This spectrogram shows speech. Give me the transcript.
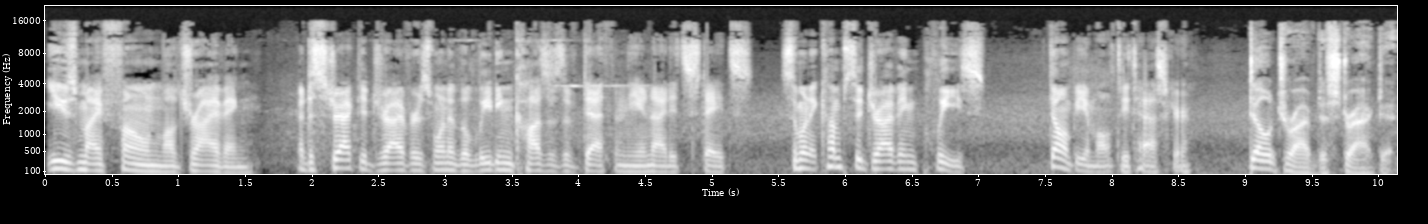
use my phone while driving. A distracted driver is one of the leading causes of death in the United States. So when it comes to driving, please don't be a multitasker. Don't drive distracted.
